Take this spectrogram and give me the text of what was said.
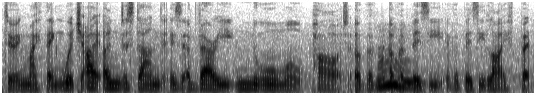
doing my thing, which I understand is a very normal part of a, mm. of a mm. busy of a busy life, but.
